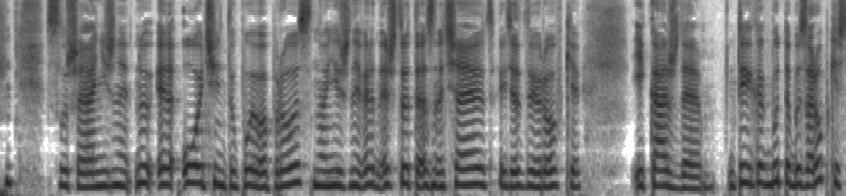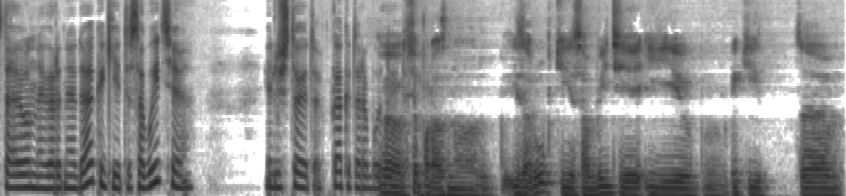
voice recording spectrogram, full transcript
Слушай, а они же... Ну, это очень тупой вопрос, но они же, наверное, что-то означают, эти татуировки. И каждая... Ты как будто бы зарубки ставил, наверное, да? Какие-то события? Или что это? Как это работает? Э, Все по-разному. И зарубки, и события, и какие-то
